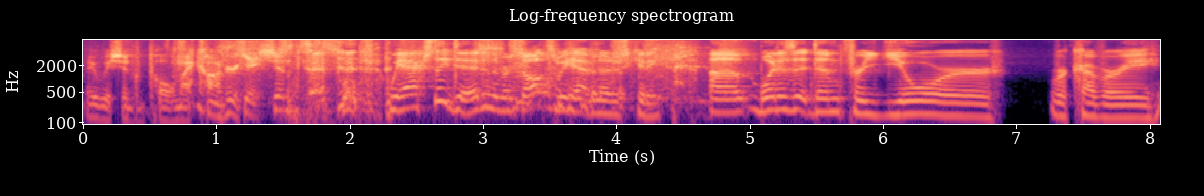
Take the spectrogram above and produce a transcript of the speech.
maybe we should poll my congregation We actually did, and the results we have. No, just kidding. Um, what has it done for your recovery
